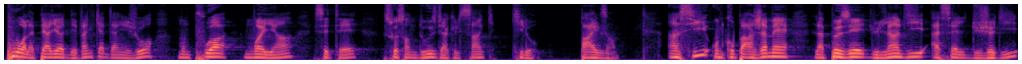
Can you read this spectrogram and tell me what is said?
pour la période des 24 derniers jours, mon poids moyen, c'était 72,5 kg, par exemple. Ainsi, on ne compare jamais la pesée du lundi à celle du jeudi,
